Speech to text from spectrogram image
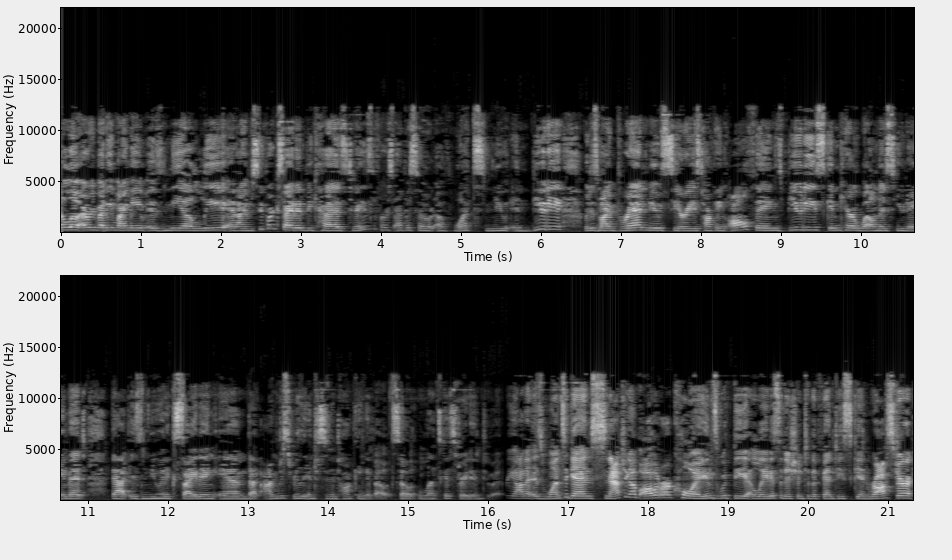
Hello, everybody. My name is Nia Lee, and I'm super excited because today is the first episode of What's New in Beauty, which is my brand new series talking all things beauty, skincare, wellness, you name it, that is new and exciting and that I'm just really interested in talking about. So let's get straight into it. Rihanna is once again snatching up all of our coins with the latest addition to the Fenty Skin roster,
